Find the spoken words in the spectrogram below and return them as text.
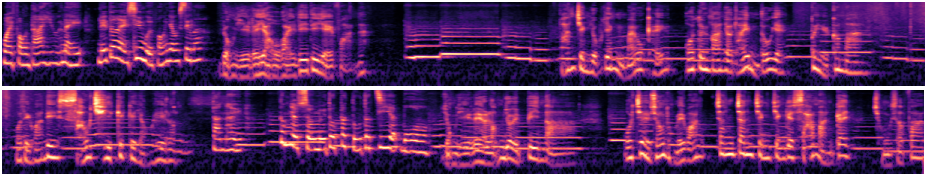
为防打扰你，你都系先回房休息啦。容儿，你又为呢啲嘢烦咧？反正玉英唔喺屋企，我对眼又睇唔到嘢，不如今晚我哋玩啲稍刺激嘅游戏咯。但系今日尚未到不道德之日喎。容儿，你又谂咗去边啊？我只系想同你玩真真正正嘅耍盲鸡，重拾翻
